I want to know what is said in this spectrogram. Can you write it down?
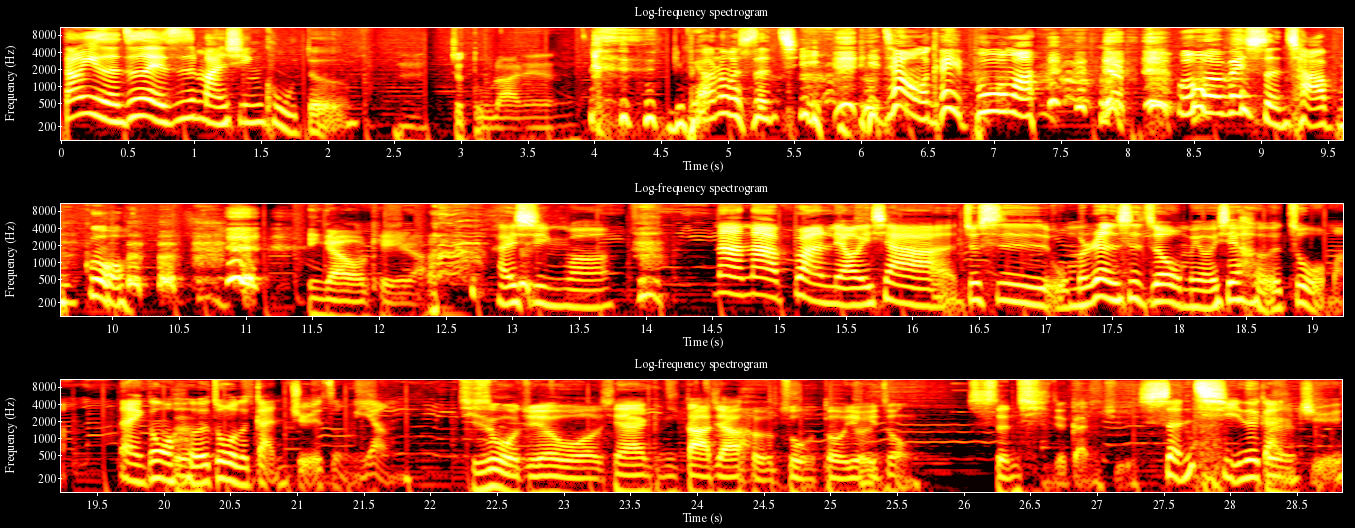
当艺人真的也是蛮辛苦的。嗯，就赌烂呢。你不要那么生气，你这样我们可以播吗？会不会被审查不过？应该 OK 啦，还行吗？那那不然聊一下，就是我们认识之后，我们有一些合作嘛？那你跟我合作的感觉怎么样？其实我觉得我现在跟大家合作都有一种神奇的感觉，神奇的感觉，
